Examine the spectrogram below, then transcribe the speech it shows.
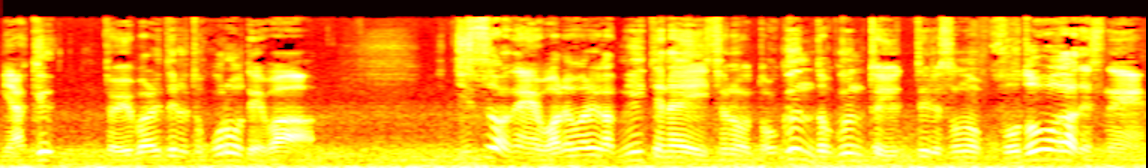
脈と呼ばれてるところでは、実はね、我々が見えてない、そのドクンドクンと言ってるその鼓動がですね、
